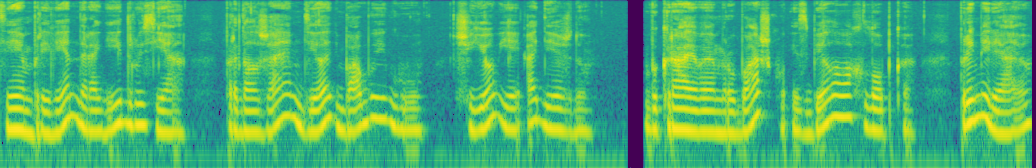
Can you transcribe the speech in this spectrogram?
Всем привет, дорогие друзья! Продолжаем делать бабу-ягу. Шьем ей одежду. Выкраиваем рубашку из белого хлопка. Примеряю.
